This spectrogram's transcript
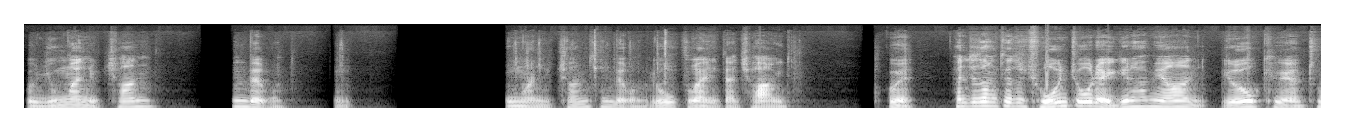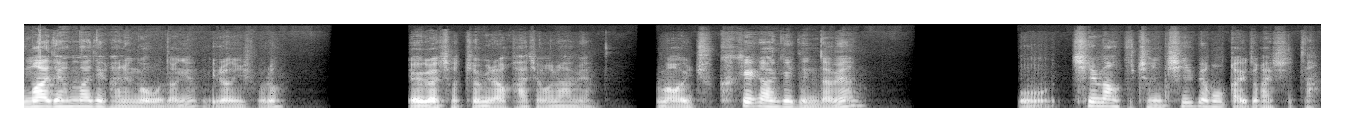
66,300원 66,300원 요 구간이 일단 저항이 돼요. 현재 상태에서 좋은 쪽으로 얘기를 하면 이렇게 그냥 두 마디 한 마디 가는 거거든요. 이런 식으로 여기가 저점이라고 가정을 하면 얼추 크게 가게 된다면 뭐 79,700원까지도 갈 수 있다.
